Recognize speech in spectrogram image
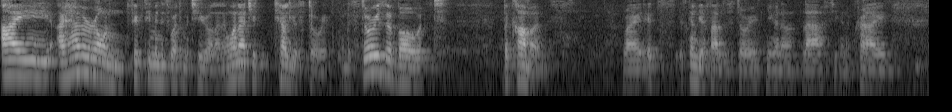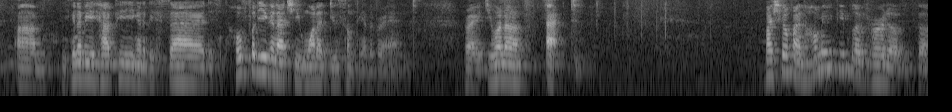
I, I have around 15 minutes worth of material, and I want to actually tell you a story. And the story is about the commons, right? It's, it's going to be a fabulous story. You're going to laugh, you're going to cry, um, you're going to be happy, you're going to be sad. Hopefully, you're going to actually want to do something at the very end, right? You want to act. By show of hands, how many people have heard of the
